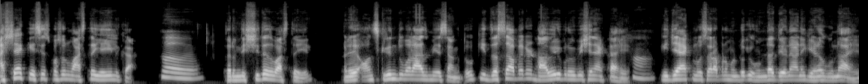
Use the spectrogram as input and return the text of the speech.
अशा केसेस पासून वाचता येईल का? हो. तर निश्चितच वाचता येईल. म्हणजे ऑन स्क्रीन तुम्हाला आज मी सांगतो की जसं आपल्याकडे डावेरी प्रोहिबिशन ऍक्ट आहे की ज्या ऍक्टनुसार आपण म्हणतो की हुंडा देणं आणि घेणं गुन्हा आहे.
